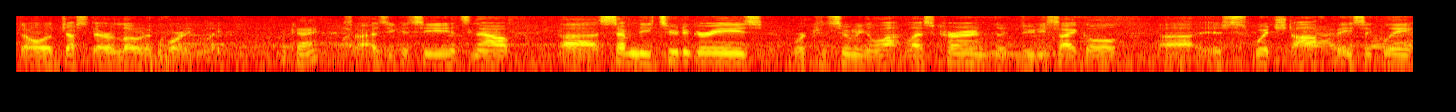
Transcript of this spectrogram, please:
they'll adjust their load accordingly. Okay. So as you can see, it's now uh, 72 degrees. We're consuming a lot less current. The duty cycle uh, is switched off basically,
